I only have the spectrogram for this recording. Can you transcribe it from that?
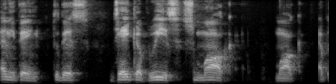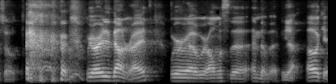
anything to this Jacob Rees smog mock episode? we're already done, right? We're uh, we're almost the end of it. Yeah. Okay.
